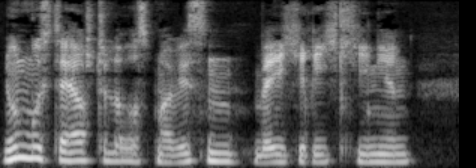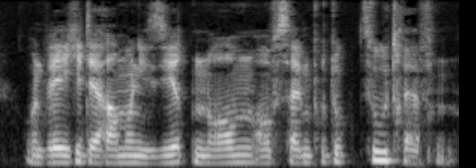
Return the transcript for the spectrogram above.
Nun muss der Hersteller erstmal wissen, welche Richtlinien und welche der harmonisierten Normen auf sein Produkt zutreffen.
